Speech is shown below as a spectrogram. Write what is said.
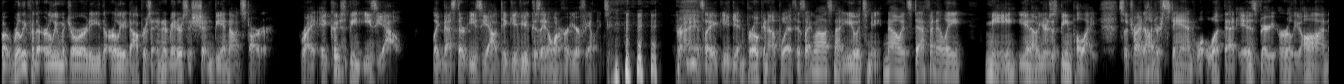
but really for the early majority the early adopters and innovators it shouldn't be a non-starter right? It could just be an easy out. Like that's their easy out to give you because they don't want to hurt your feelings. Right? It's like you're getting broken up with. It's like well it's not you it's me. No it's definitely me, you know, you're just being polite. So try to understand what, what that is very early on.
